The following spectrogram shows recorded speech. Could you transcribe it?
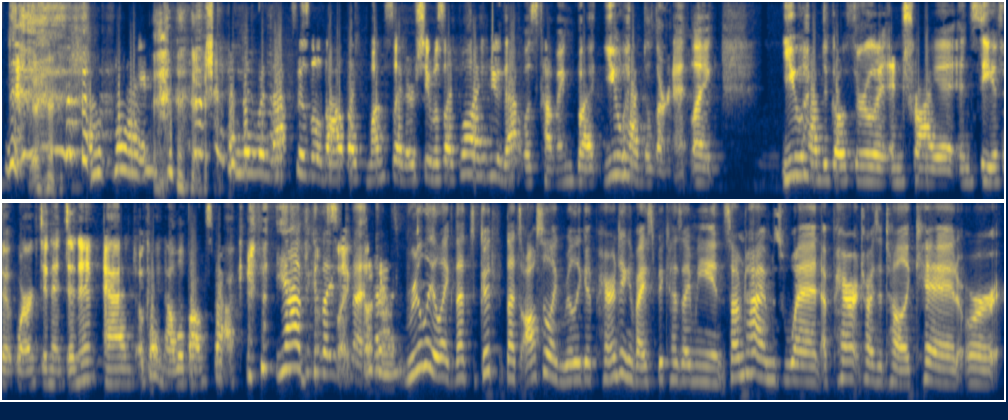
okay. and then when that fizzled out, like months later, she was like, Well, I knew that was coming, but you had to learn it. Like, you had to go through it and try it and see if it worked and it didn't and okay now we'll bounce back yeah because i like, that, okay. that's really like that's good that's also like really good parenting advice because i mean sometimes when a parent tries to tell a kid or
